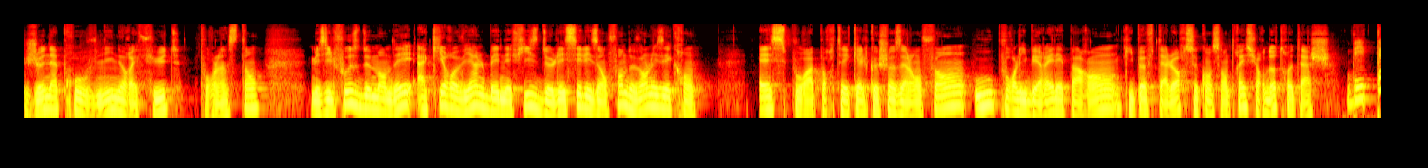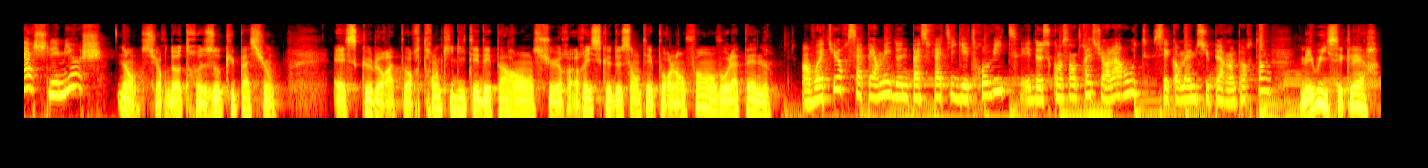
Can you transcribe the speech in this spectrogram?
Je n'approuve ni ne réfute, pour l'instant, mais il faut se demander à qui revient le bénéfice de laisser les enfants devant les écrans. Est-ce pour apporter quelque chose à l'enfant ou pour libérer les parents qui peuvent alors se concentrer sur d'autres tâches? Des tâches les mioches? Non, sur d'autres occupations. Est-ce que le rapport tranquillité des parents sur risque de santé pour l'enfant en vaut la peine? En voiture, ça permet de ne pas se fatiguer trop vite et de se concentrer sur la route. C'est quand même super important. Mais oui, c'est clair.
